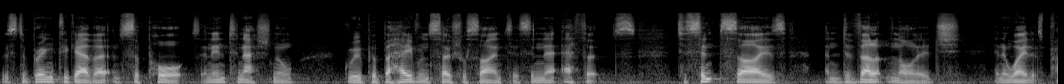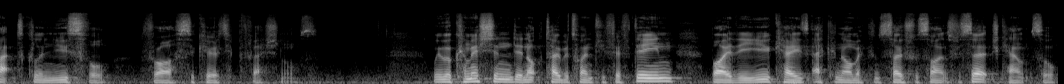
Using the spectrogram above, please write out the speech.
was to bring together and support an international group of behavioural and social scientists in their efforts to synthesise and develop knowledge in a way that's practical and useful for our security professionals. We were commissioned in October 2015 by the UK's Economic and Social Science Research Council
